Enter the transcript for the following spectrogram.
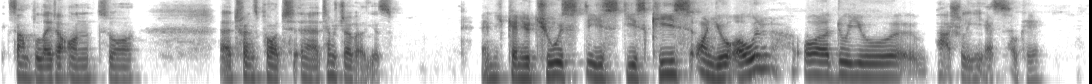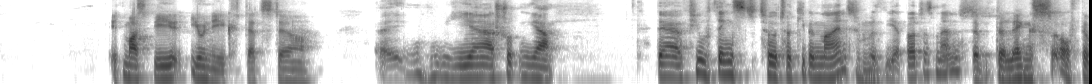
example later on to uh, transport uh, temperature values and can you choose these these keys on your own or do you uh, partially yes okay it must be unique that's the uh, yeah should yeah there are a few things to, to keep in mind mm. with the advertisement. The, the length of the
